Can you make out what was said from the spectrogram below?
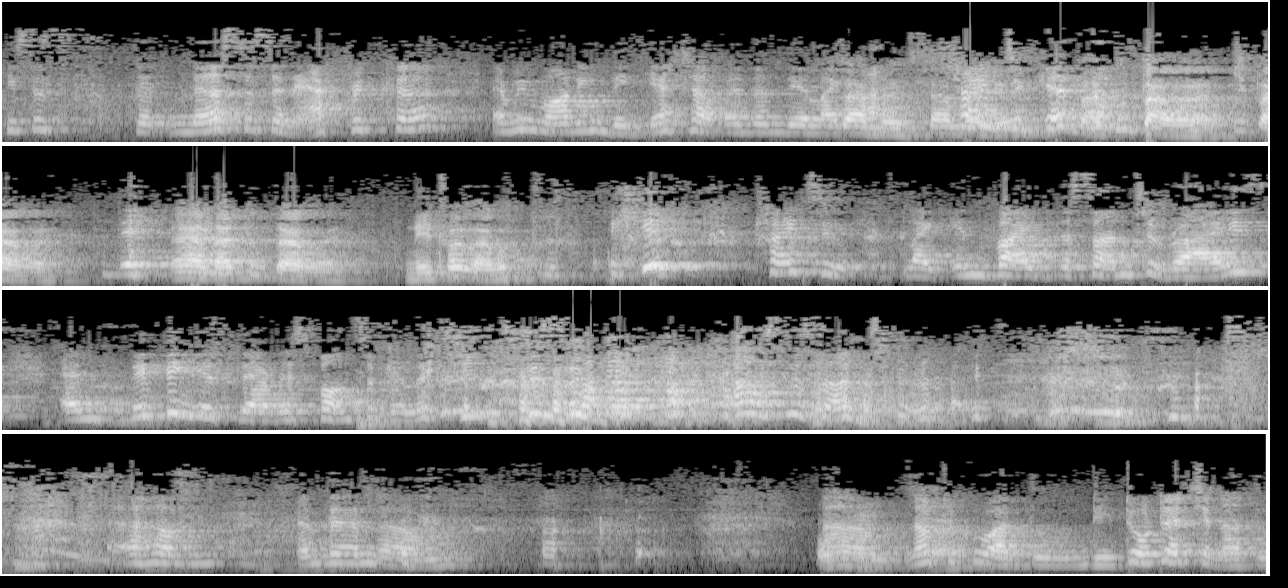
He says that nurses in Africa every morning they get up and then they're like trying to get up. try to like invite the sun to rise, and they think it's their responsibility to ask the sun to rise. um, and then. Um, um, နောက်တစ်ခုက तू ဒီတိုးတက်ချင်တာ तू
